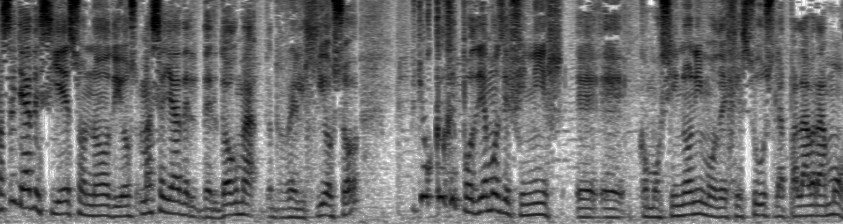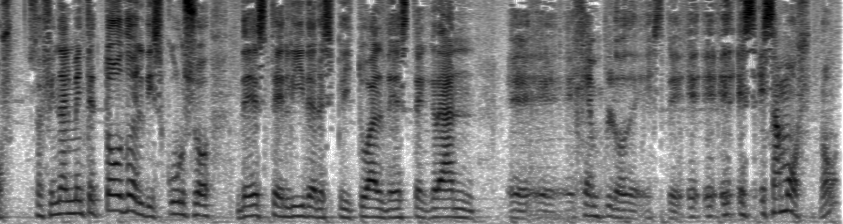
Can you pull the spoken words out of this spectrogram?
más allá de si es o no Dios, más allá del, del dogma religioso, yo creo que podríamos definir eh, eh, como sinónimo de Jesús la palabra amor. O sea, finalmente todo el discurso de este líder espiritual, de este gran eh, ejemplo de este es, es amor, ¿no?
